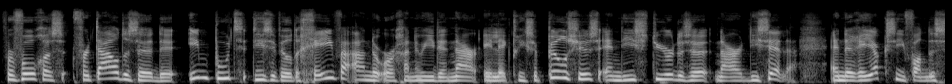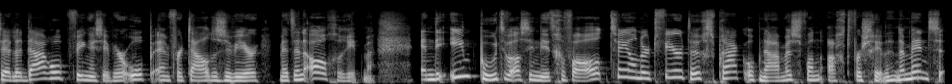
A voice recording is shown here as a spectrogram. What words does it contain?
Vervolgens vertaalden ze de input die ze wilden geven aan de organoïden naar elektrische pulsjes en die stuurden ze naar die cellen. En de reactie van de cellen daarop vingen ze weer op en vertaalden ze weer met een algoritme. En de input was in dit geval 240 spraakopnames van acht verschillende mensen.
